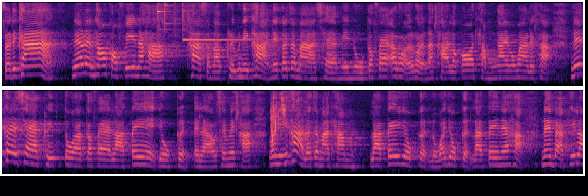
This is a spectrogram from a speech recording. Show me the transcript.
สวัสดีค่ะเนลเลนทัลคอฟฟี่นะคะ ค่ะสำหรับคลิปวันนี้ค่ะเน่ก็จะมาแชร์เมนูกาแฟอร่อยๆนะคะ แล้วก็ทำง่ายมากๆเลยค่ะเน่เคยแชร์คลิปตัวกาแฟลาเต้โยเกิร์ตไปแล้วใช่ไหมคะวันนี้ค่ะเราจะมาทำลาเต้โยเกิร์ตหรือว่าโยเกิร์ตลาเต้เนี่ยค่ะ ในแบบที่เรา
